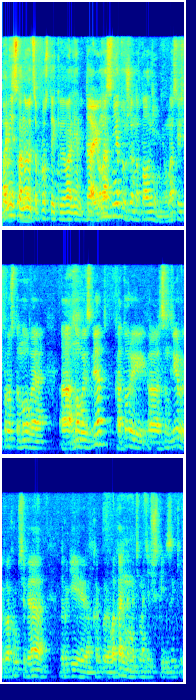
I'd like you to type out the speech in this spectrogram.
Они да. становятся просто эквивалентными. Да, и у нас нет уже наполнения, у нас есть просто новое, а, новый взгляд, который а, центрирует вокруг себя другие как бы, локальные математические языки.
